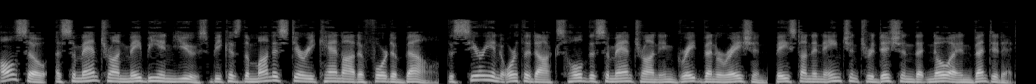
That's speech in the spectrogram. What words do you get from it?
Also, a semantron may be in use because the monastery cannot afford a bell. The Syrian Orthodox hold the semantron in great veneration, based on an ancient tradition that Noah invented it.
